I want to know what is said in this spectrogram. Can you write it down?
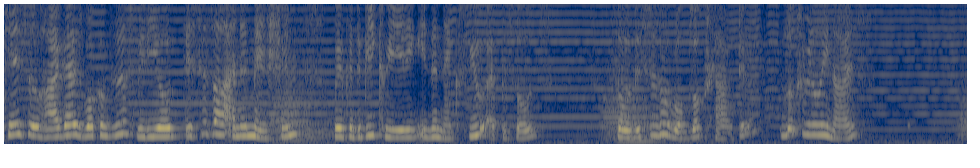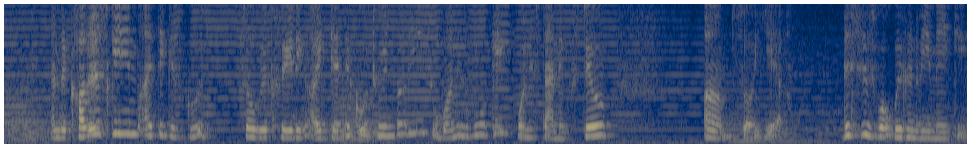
Okay, so hi guys, welcome to this video. This is our animation we're going to be creating in the next few episodes. So this is a Roblox character. It looks really nice. And the color scheme I think is good. So we're creating identical twin buddies. One is walking, one is standing still. Um, so yeah. This is what we're going to be making.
